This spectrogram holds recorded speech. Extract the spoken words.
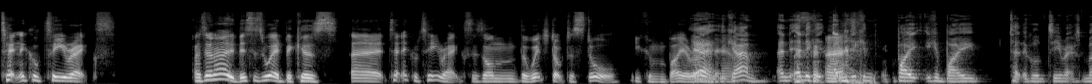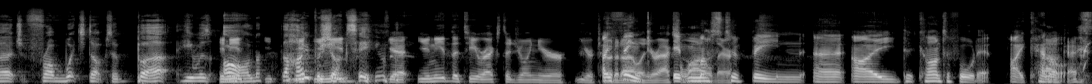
technical T Rex. I don't know. This is weird because uh, technical T Rex is on the Witch Doctor store. You can buy your yeah, own. you can, and and you can, and you can buy you can buy Technical T Rex merch from Witch Doctor, but he was need- on the you- you Hypershock team. yeah you need the t-rex to join your your I totodile think and your it must there have been. Uh, I d- can't afford it. I cannot. okay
